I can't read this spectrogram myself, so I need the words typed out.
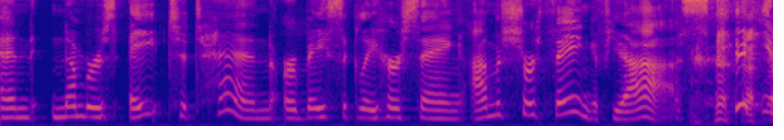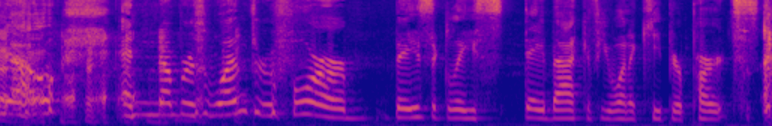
And numbers eight to 10 are basically her saying, I'm a sure thing if you ask, you know? and numbers one through four are basically stay back if you want to keep your parts.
